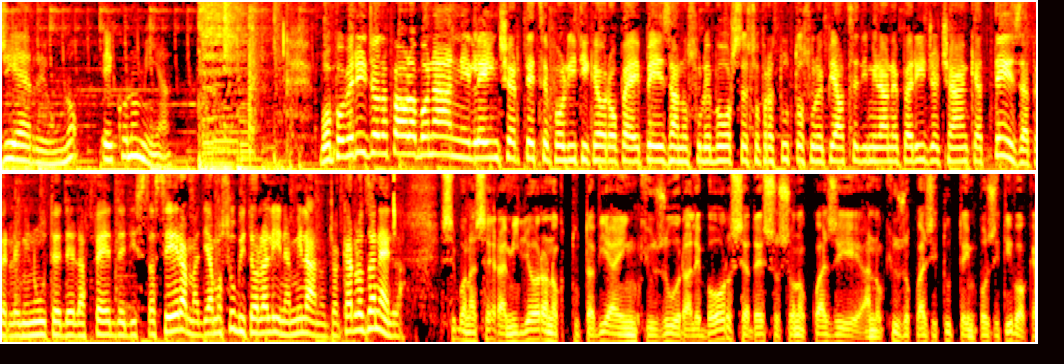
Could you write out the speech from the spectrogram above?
GR1 Economia. Buon pomeriggio da Paola Bonanni. Le incertezze politiche europee pesano sulle borse, soprattutto sulle piazze di Milano e Parigi. C'è anche attesa per le minute della Fed di stasera, ma diamo subito la linea a Milano. Giancarlo Zanella. Sì, buonasera. Migliorano tuttavia in chiusura le borse. Adesso quasi, hanno chiuso quasi tutte in positivo,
